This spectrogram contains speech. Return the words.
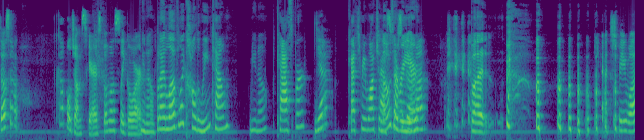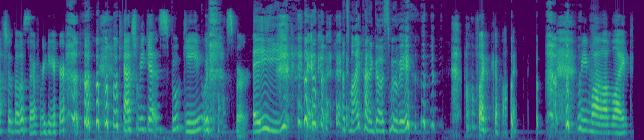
Those have a couple jump scares, but mostly gore. you know, but I love like Halloween Town, you know, Casper. Yeah. Catch me watching those every year. But Catch me watching those every year. Catch me getting spooky with Casper. hey, that's my kind of ghost movie. Oh my god. Meanwhile, I'm like,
